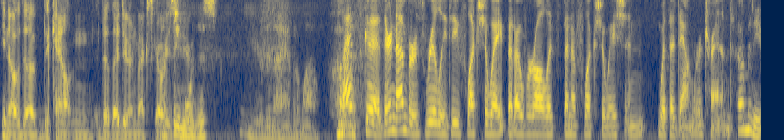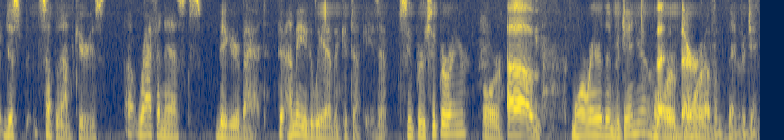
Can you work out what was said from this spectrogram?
you know the the count in, that they do in Mexico I've each seen year. more this year than I have in a while. Well, that's good. Their numbers really do fluctuate, but overall, it's been a fluctuation with a downward trend. How many, just something I'm curious, uh, Rafinesque's, big or bad? How many do we have in Kentucky? Is that super, super rare or Um, more rare than Virginia or they're- more of them than Virginia?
